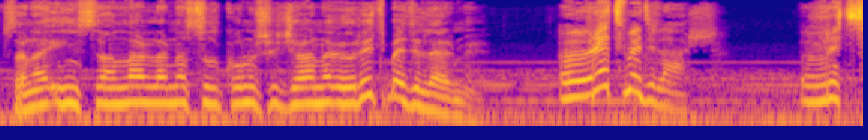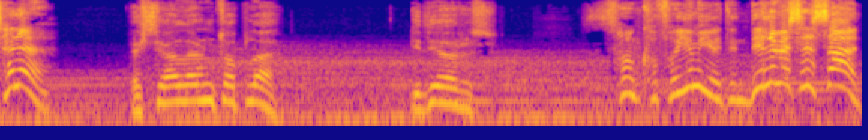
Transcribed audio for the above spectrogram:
sana insanlarla nasıl konuşacağını öğretmediler mi? Öğretmediler. Öğretsene. Eşyalarını topla. Gidiyoruz. Sen kafayı mı yedin? Deli misin sen?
